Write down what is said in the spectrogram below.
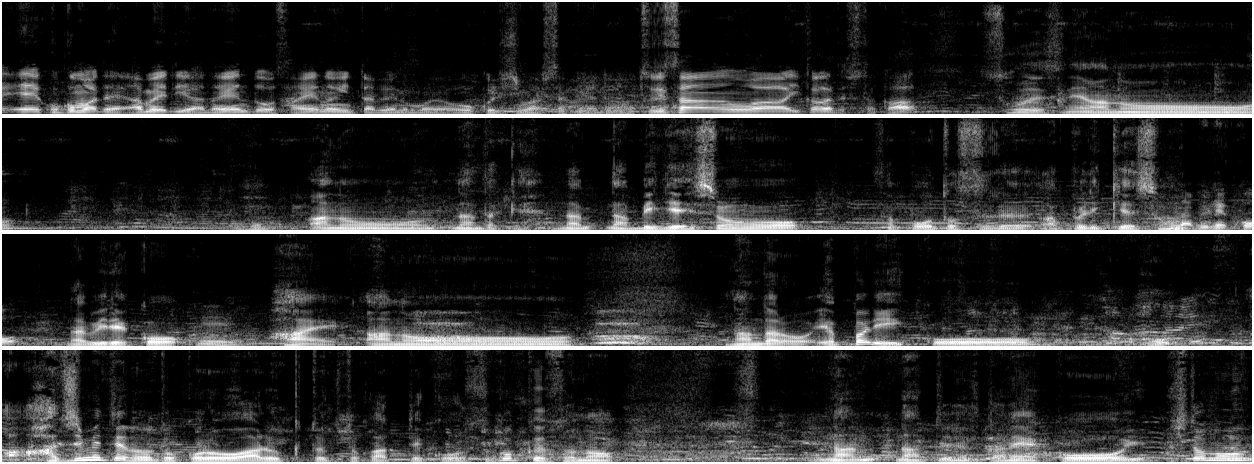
い、えーここまでアメディアの遠藤さんへのインタビューの模様をお送りしましたけれども、辻さんはいかがでしたか？そうですねあのーほあのーなんだっけナナビゲーションをサポートするアプリケーションナビレコ？ナビレコ、うんはいあのーなんだろうやっぱりこう初めてのところを歩く時とかってこうすごくそのなんていうんですかねこう人の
